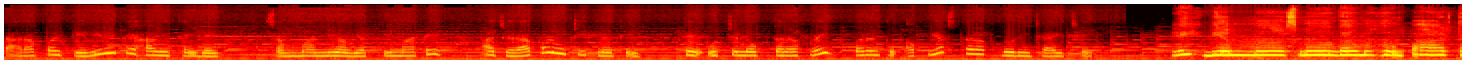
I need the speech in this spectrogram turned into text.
તારા પર કેવી રીતે હાવી થઈ ગઈ? સામાન્ય વ્યક્તિ માટે આ જરા પણ ઉચિત નથી. તે ઉચ્ચ લોક તરફ નહીં, પરંતુ અપયસ તરફ દોરી જાય છે. લેબ્યમસ્મગમહં પાર્થ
